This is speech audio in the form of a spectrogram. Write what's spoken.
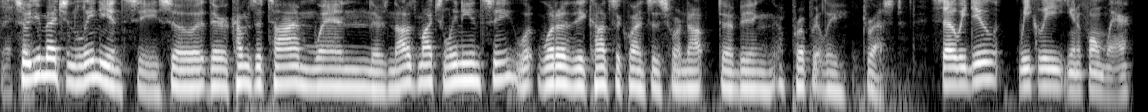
Yes, so sir. you mentioned leniency. So there comes a time when there's not as much leniency. What What are the consequences for not uh, being appropriately dressed? So we do weekly uniform wear.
